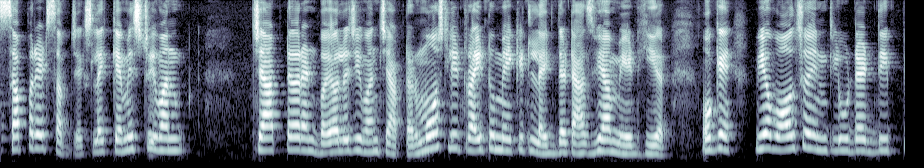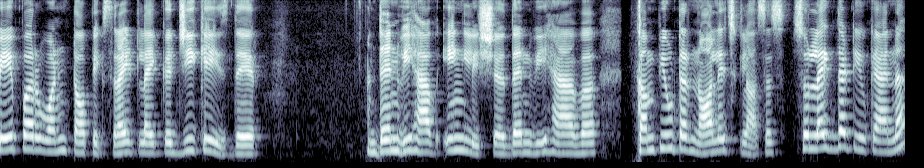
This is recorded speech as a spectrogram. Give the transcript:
separate subjects like chemistry one chapter and biology one chapter. Mostly try to make it like that as we have made here. Okay we have also included the paper one topics right? Like uh, gk is there. Then we have english then we have uh, computer knowledge classes. So like that you can uh,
